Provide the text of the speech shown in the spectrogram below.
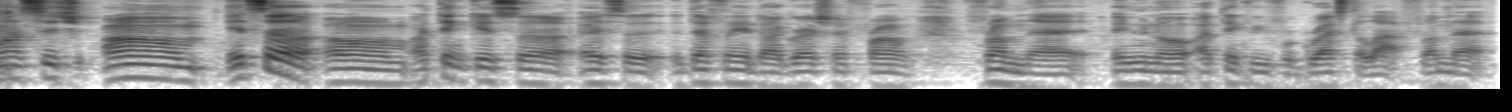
my situation um, it's a um, I think it's a it's a definitely a digression from from that. And, you know, I think we've regressed a lot from that.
